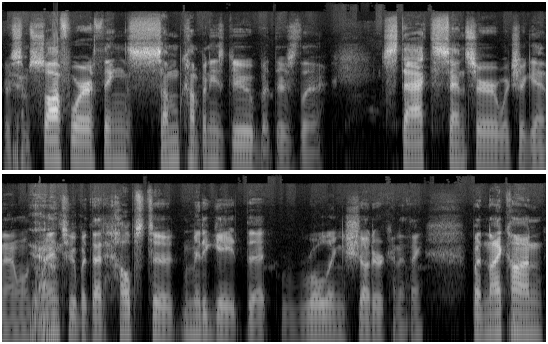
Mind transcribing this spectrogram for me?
there's some software things some companies do but there's the stacked sensor which again i won't go into but that helps to mitigate that rolling shutter kind of thing. But nikon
